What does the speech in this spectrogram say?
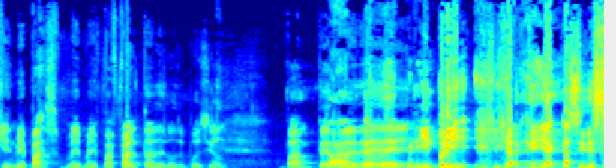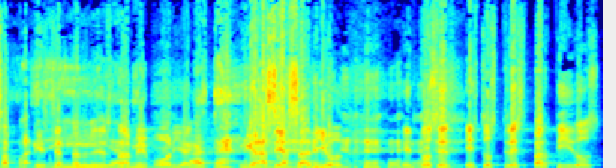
¿Quién me pasa? Me, falta de los de oposición. PAN, PRD, y PRI, ya, ya casi desaparece hasta nuestra memoria, gracias a Dios. Entonces, estos tres partidos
